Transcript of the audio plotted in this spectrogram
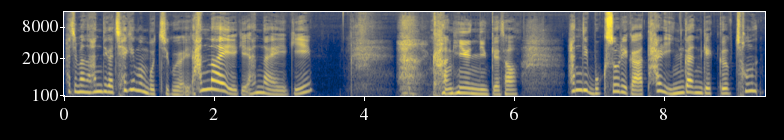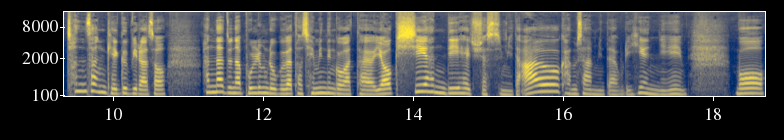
하지만 한디가 책임은 못 지고요. 한나의 얘기, 한나의 얘기. 강희은님께서 한디 목소리가 탈인간계급 천, 천상계급이라서 한나두나 볼륨 로그가 더 재밌는 것 같아요. 역시 한디 해주셨습니다. 아우, 감사합니다. 우리 희은님. 뭐,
